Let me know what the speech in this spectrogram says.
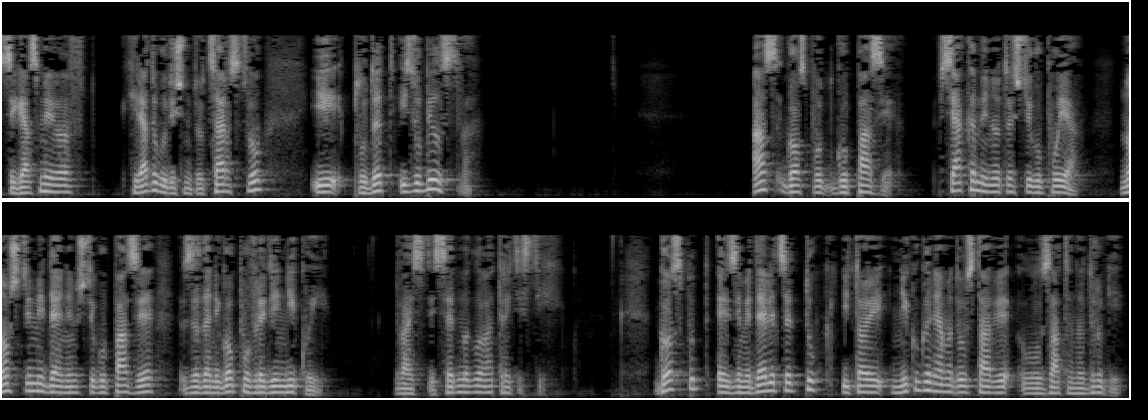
Сега сме в хилядогодишното царство и плодът изобилства. Аз, Господ, го пазя. Всяка минута ще го поя. Нощем и денем ще го пазя, за да не го повреди никой. 27 глава, 3 стих. Господ е земеделецът тук и той никога няма да остави лозата на други.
